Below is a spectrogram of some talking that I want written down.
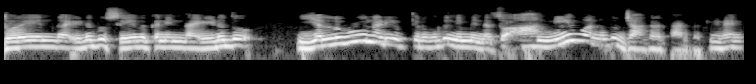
ದೊರೆಯಿಂದ ಹಿಡಿದು, ಸೇವಕನಿಂದ ಹಿಡಿದು, ಎಲ್ಲವೂ ನಡೆಯುತ್ತಿರುವುದು ನಿಮ್ಮಿಂದ. ಸೊ ಆ ನೀವು ಅನ್ನೋದು ಜಾಗೃತ ಆಗ್ಬೇಕು. ನೀವೇನ್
